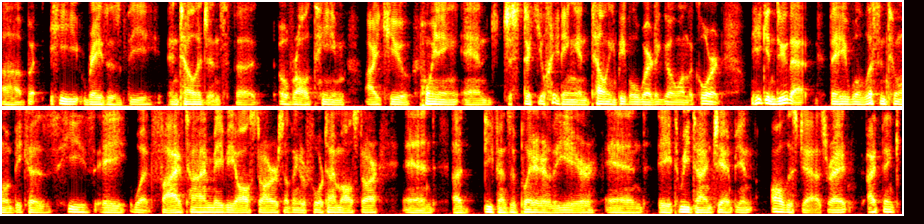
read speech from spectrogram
uh, but he raises the intelligence, the overall team IQ, pointing and gesticulating and telling people where to go on the court. He can do that. They will listen to him because he's a what five time maybe all star or something or four time all star and a defensive player of the year and a three time champion all this jazz, right? I think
